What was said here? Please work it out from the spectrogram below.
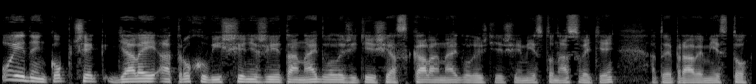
o jeden kopček ďalej a trochu vyššie, než je tá najdôležitejšia skala, najdôležitejšie miesto na svete. A to je práve miesto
